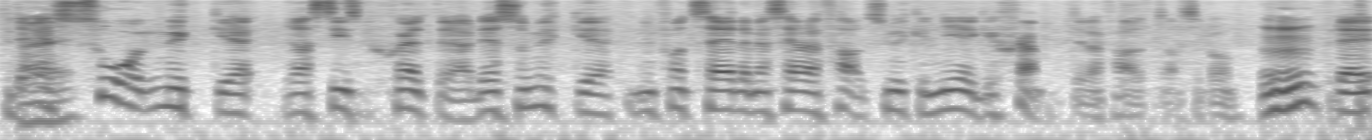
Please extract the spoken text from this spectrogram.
För det är Nej. så mycket rasism skämt i det där. Det är så mycket, nu får jag inte säga det men jag säger det i alla fall, så mycket negerskämt i det här fallet. Alltså då. Mm. För det,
